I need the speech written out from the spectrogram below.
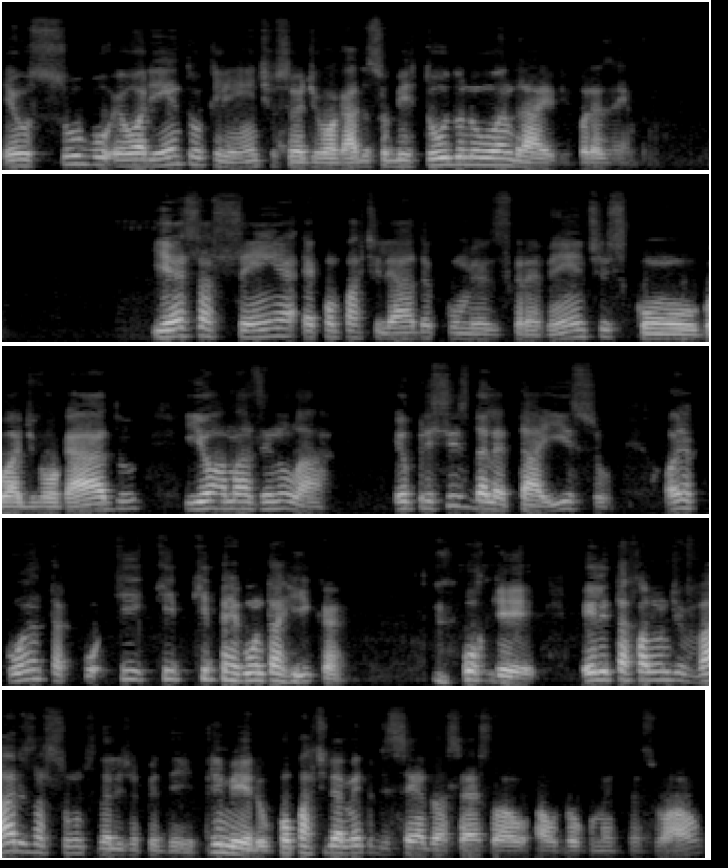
eu subo, eu oriento o cliente, o seu advogado, a subir tudo no OneDrive, por exemplo. E essa senha é compartilhada com meus escreventes, com o advogado, e eu armazeno lá. Eu preciso deletar isso? Olha quanta. Que, que, que pergunta rica. Por quê? Ele está falando de vários assuntos da LGPD. Primeiro, compartilhamento de senha do acesso ao, ao documento pessoal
